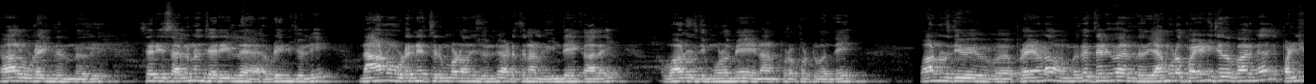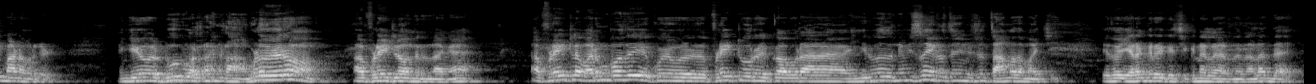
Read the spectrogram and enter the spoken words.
கால் உடைந்திருந்தது. சரி சகுனம் சரியில்லை அப்படின்னு சொல்லி நானும் உடனே திரும்பணும்னு சொல்லி அடுத்த நாள் இன்றைய காலை வானூர்தி மூலமே நான் புறப்பட்டு வந்தேன். வானூர்தி பிரயாணம் மிக தெளிவாக இருந்தது. என் கூட பயணித்ததை பாருங்கள் பள்ளி மாணவர்கள். எங்கேயோ டூர் வர்றாங்களா? அவ்வளோ பேரும் ஃப்ளைட்டில் வந்திருந்தாங்க. ஃப்ளைட்டில் வரும்போது ஒரு ஃப்ளைட் ஒரு க- ஒரு இருபது நிமிஷம் இருபத்தஞ்சி நிமிஷம் தாமதமாச்சு. ஏதோ இறங்குறதுக்கு சிக்னலாக இருந்ததுனால அந்த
